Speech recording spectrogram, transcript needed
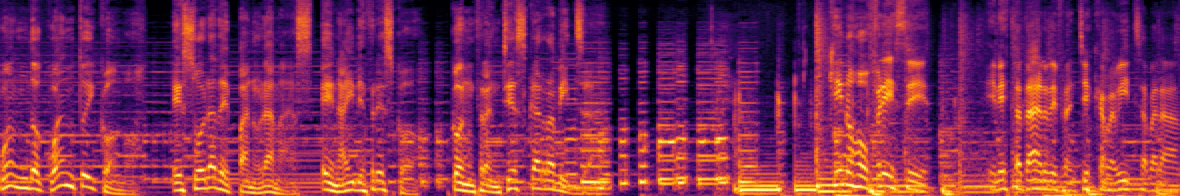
Cuándo, cuánto y cómo? Es hora de panoramas en aire fresco con Francesca Ravizza. ¿Qué nos ofrece en esta tarde Francesca Ravizza para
